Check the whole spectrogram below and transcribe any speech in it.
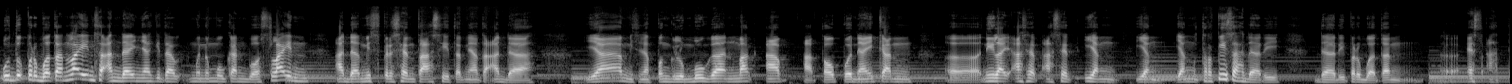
untuk perbuatan lain seandainya kita menemukan bahwa selain ada mispresentasi ternyata ada ya misalnya penggelembungan, markup atau penaikan e, nilai aset-aset yang yang yang terpisah dari dari perbuatan e, eh, SAT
